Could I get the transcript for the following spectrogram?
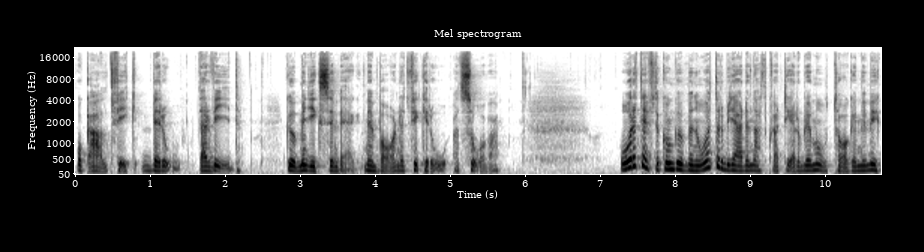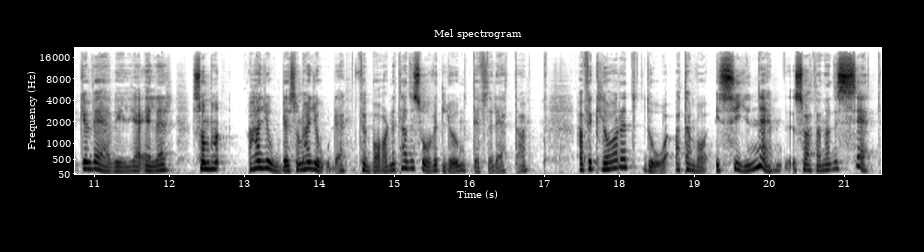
och allt fick bero därvid. Gubben gick sin väg men barnet fick ro att sova. Året efter kom gubben åter och begärde nattkvarter och blev mottagen med mycket välvilja eller som han gjorde som han gjorde, för barnet hade sovit lugnt efter detta. Han förklarade då att han var i syne så att han hade sett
